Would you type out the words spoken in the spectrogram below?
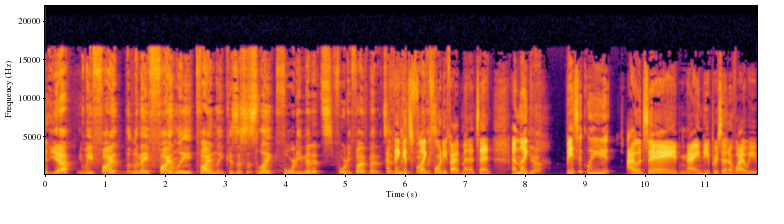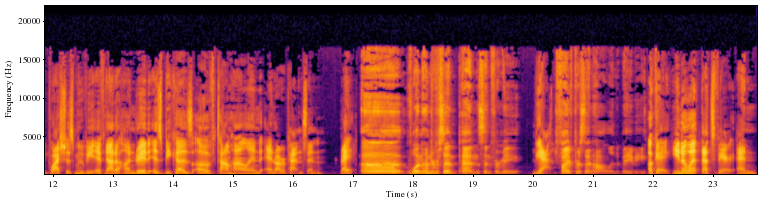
yeah, we find when they finally, finally, because this is like forty minutes, forty-five minutes. I in think it's like 45 minutes in. And like, Yeah. basically, I would say 90% of why we watch this movie, if not 100, is because of Tom Holland and Robert Pattinson, right? Uh, one hundred percent Pattinson for me. Yeah. Five percent Holland, maybe. Okay. You know what? That's fair. And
